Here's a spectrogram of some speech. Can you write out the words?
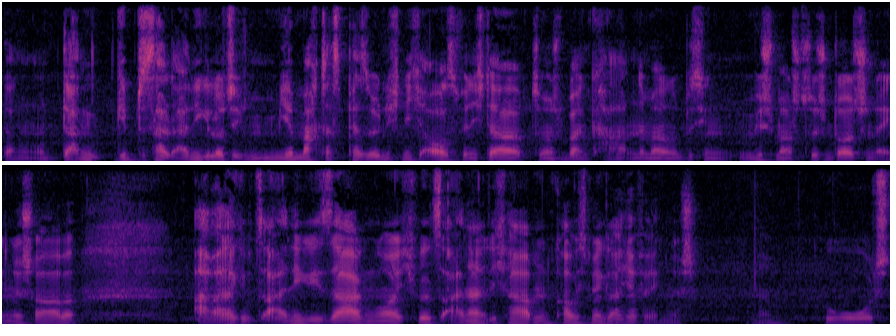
dann, und dann gibt es halt einige Leute, ich, mir macht das persönlich nicht aus, wenn ich da zum Beispiel bei den Karten immer so ein bisschen Mischmasch zwischen Deutsch und Englisch habe. Aber da gibt es einige, die sagen, oh, ich will es einheitlich haben, kaufe ich es mir gleich auf Englisch. Ja, gut.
